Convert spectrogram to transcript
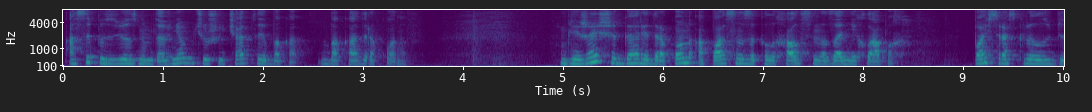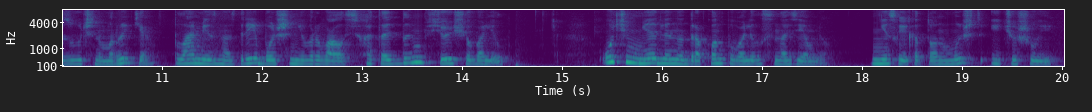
осыпав звездным дождем чешуйчатые бока, бока драконов. Ближайший Гарри дракон опасно заколыхался на задних лапах. Пасть раскрылась в беззвучном рыке, пламя из ноздрей больше не вырывалось, хотя дым все еще валил. Очень медленно дракон повалился на землю. Несколько тонн мышц и чешуи –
